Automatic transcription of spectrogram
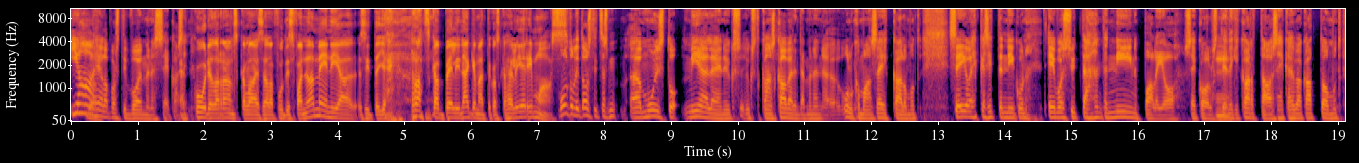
ihan helposti voi mennä sekaisin. Kuudella ranskalaisella futisfanilla meni ja sitten jäi Ranskan peli näkemättä, koska he oli eri maassa. Mulla tuli tosta itse asiassa äh, muisto mieleen yksi, yksi kans kaverin tämmönen äh, ulkomaan seikkailu, mutta se ei ole ehkä sitten niin kuin, ei voi syyttää häntä niin paljon sekoilusta. Mm. Tietenkin karttaa olisi ehkä hyvä katsoa, mutta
